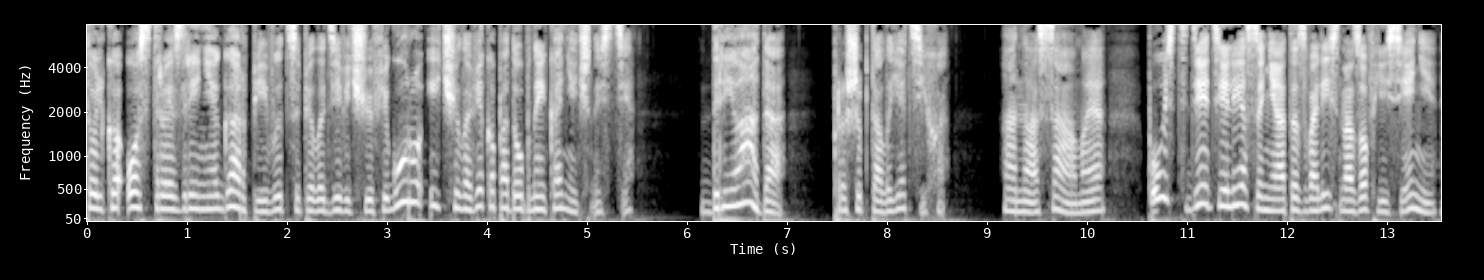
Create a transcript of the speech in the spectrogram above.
Только острое зрение гарпии выцепило девичью фигуру и человекоподобные конечности. «Дриада!» — прошептала я тихо. «Она самая. Пусть дети леса не отозвались на зов Есении,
